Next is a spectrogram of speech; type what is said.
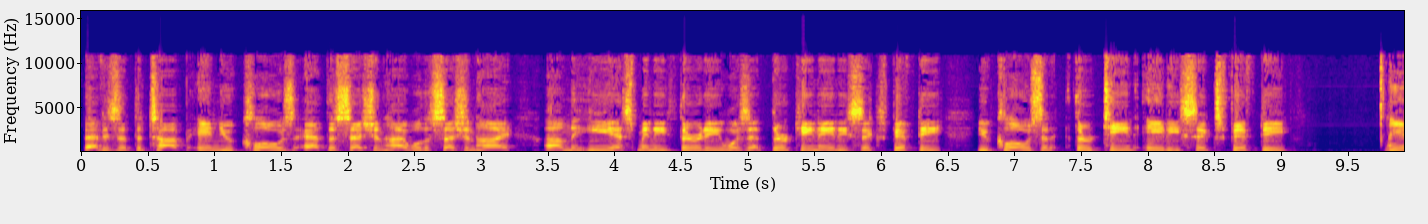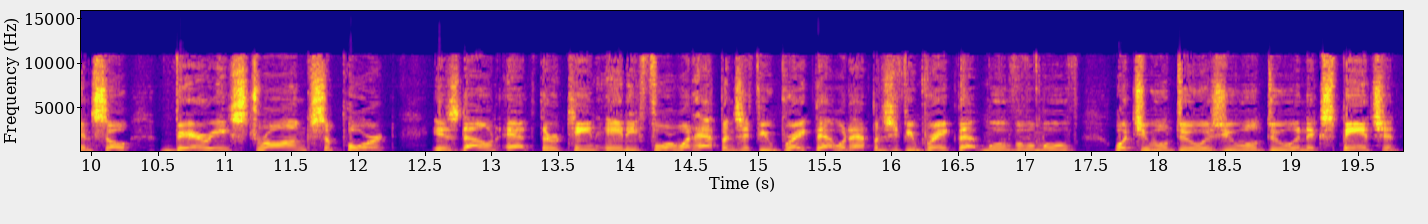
that is at the top, and you close at the session high. Well, the session high on the ES Mini 30 was at 1386.50. You close at 1386.50. And so very strong support is down at 1384. What happens if you break that? What happens if you break that move of a move? What you will do is you will do an expansion.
